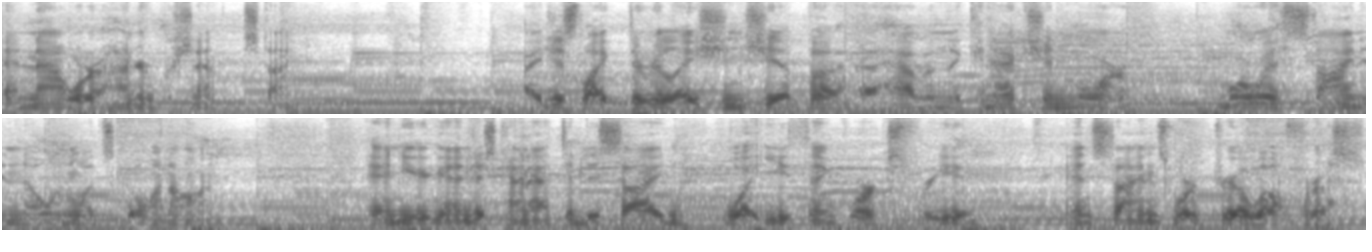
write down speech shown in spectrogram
and now we're 100% Stine. I just like the relationship, uh, uh, having the connection more, more with Stine and knowing what's going on. And you're gonna just kind of have to decide what you think works for you. And Stine's worked real well for us,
